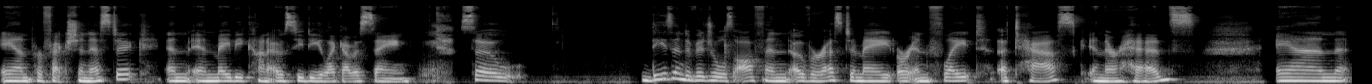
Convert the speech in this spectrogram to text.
and perfectionistic and, and maybe kind of OCD, like I was saying. So these individuals often overestimate or inflate a task in their heads and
